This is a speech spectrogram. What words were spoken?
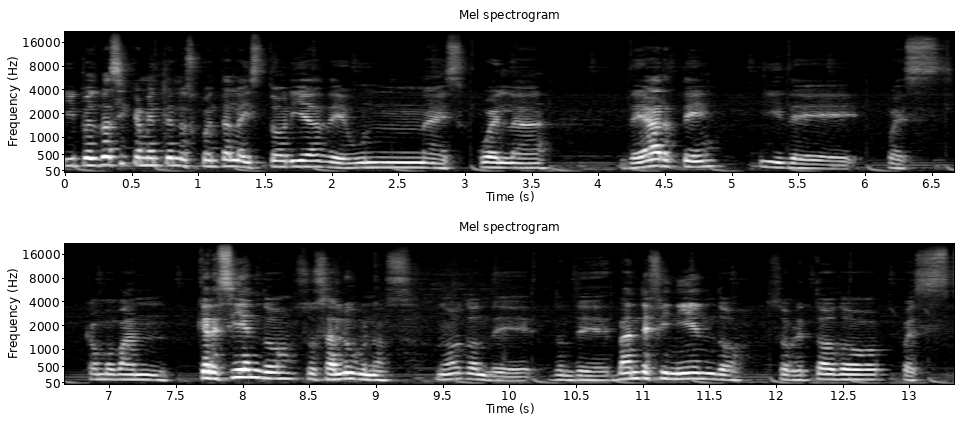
Y pues básicamente nos cuenta la historia de una escuela de arte y de pues cómo van creciendo sus alumnos, ¿no? Donde, donde van definiendo sobre todo pues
